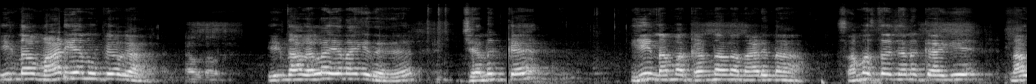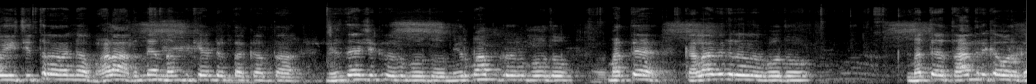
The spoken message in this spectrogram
ಈಗ ನಾವು ಮಾಡಿ ಏನು ಉಪಯೋಗ? ಈಗ ನಾವೆಲ್ಲ ಏನಾಗಿದೆ? ಜನಕ್ಕೆ ಈ ನಮ್ಮ ಕನ್ನಡ ನಾಡಿನ ಸಮಸ್ತ ಜನಕ್ಕಾಗಿ ನಾವು ಈ ಚಿತ್ರರಂಗ ಬಹಳ ಅದನ್ನೇ ನಂಬಿಕೊಂಡಿರ್ತಕ್ಕಂಥ ನಿರ್ದೇಶಕರು ಇರ್ಬೋದು, ನಿರ್ಮಾಪಕರು ಇರ್ಬೋದು, ಮತ್ತೆ ಕಲಾವಿದರು ಇರ್ಬೋದು, ಮತ್ತೆ ತಾಂತ್ರಿಕ ವರ್ಗ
